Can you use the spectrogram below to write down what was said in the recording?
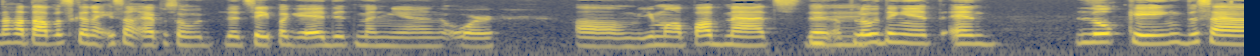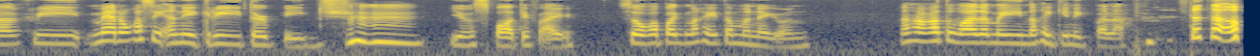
nakatapos ka ng isang episode, let's say, pag-edit man yan, or um, yung mga pubmats, then uploading it, and looking do sa cre- meron kasing ano eh, creator page, Mm-mm. yung Spotify. So, kapag nakita mo na yun, nakakatuwa na may nakikinig pala. Totoo.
